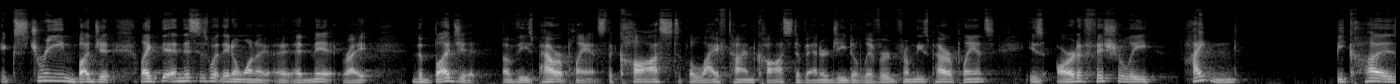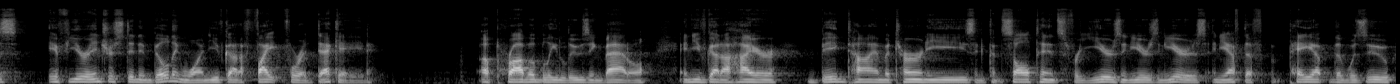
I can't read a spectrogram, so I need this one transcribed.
extreme budget. Like, and this is what they don't want to uh, admit, right? The budget of these power plants, the cost, the lifetime cost of energy delivered from these power plants is artificially heightened because if you're interested in building one, you've got to fight for a decade, a probably losing battle, and you've got to hire big time attorneys and consultants for years and years and years, and you have to pay up the wazoo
